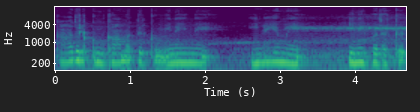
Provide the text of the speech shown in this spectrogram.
காதலுக்கும் காமத்திற்கும் இணையுமே இணையமே இணைப்பதற்கு.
